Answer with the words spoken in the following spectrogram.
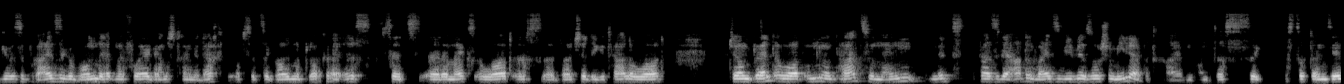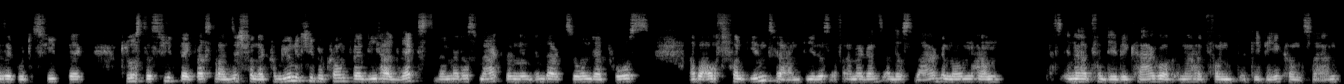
gewisse Preise gewonnen. Da hätten wir vorher gar nicht dran gedacht, ob es jetzt der Goldene Blocker ist, ob es jetzt äh, der Max Award ist, äh, Deutscher Digital Award John Brand Award, um nur ein paar zu nennen, mit quasi der Art und Weise, wie wir Social Media betreiben. Und das ist doch dann sehr, sehr gutes Feedback. Plus das Feedback, was man sich von der Community bekommt, wenn die halt wächst, wenn man das merkt in den Interaktionen der Posts, aber auch von intern, die das auf einmal ganz anders wahrgenommen haben das innerhalb von DB Cargo, auch innerhalb von DB-Konzern.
